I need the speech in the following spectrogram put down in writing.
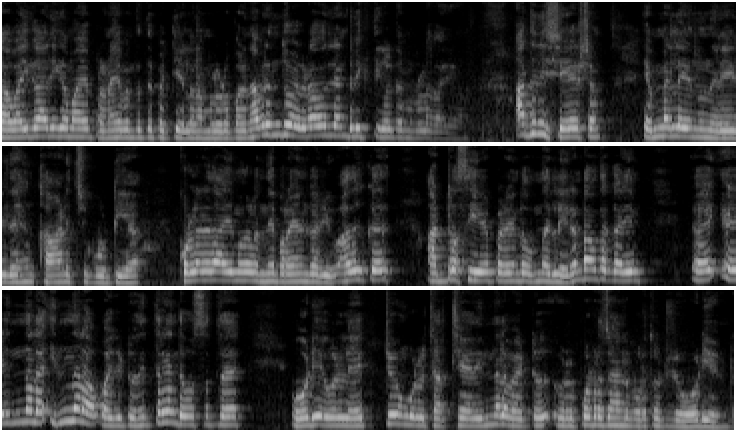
വൈകാരികമായ പ്രണയബന്ധത്തെ പറ്റിയല്ല നമ്മളിവിടെ പറയുന്നത്. അവരെന്തോ ഇവിടെ? അവർ രണ്ട് വ്യക്തികൾ തമ്മിലുള്ള കാര്യമാണ്. അതിനുശേഷം എം എൽ എ എന്ന നിലയിൽ ഇദ്ദേഹം കാണിച്ചു കൂട്ടിയ കൊള്ളരുതായ്മകൾ എന്നേ പറയാൻ കഴിയൂ. അതൊക്കെ അഡ്രസ്സ് ചെയ്യപ്പെടേണ്ട ഒന്നല്ലേ. രണ്ടാമത്തെ കാര്യം ഇന്നലെ ഇന്നലെ വൈകിട്ട് വന്ന് ഇത്രയും ദിവസത്തെ ഓഡിയോകളിൽ ഏറ്റവും കൂടുതൽ ചർച്ച ചെയ്ത് ഇന്നലെ വൈകിട്ട് റിപ്പോർട്ടർ ചാനൽ പുറത്തുവിട്ടൊരു ഓഡിയോ ഉണ്ട്.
